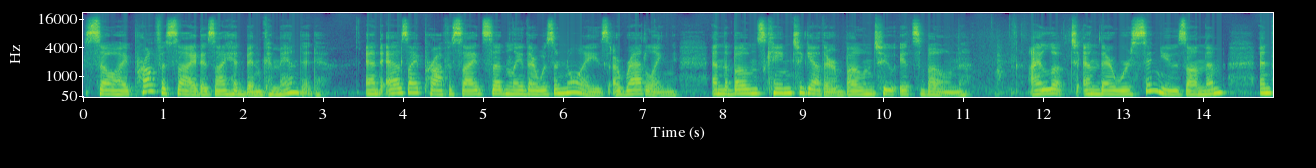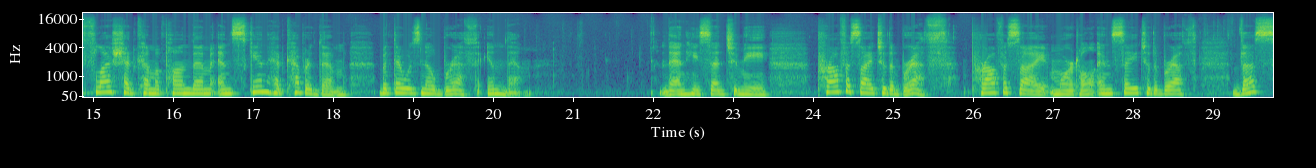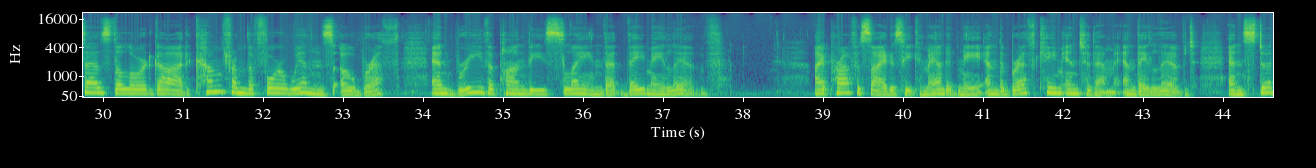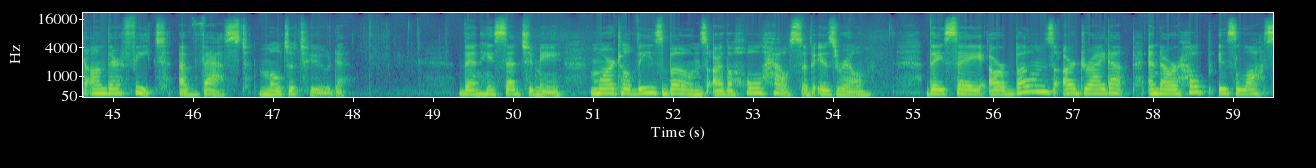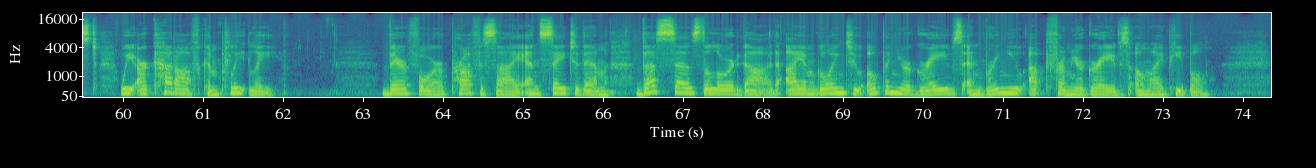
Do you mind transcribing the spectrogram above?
So I prophesied as I had been commanded. And as I prophesied, suddenly there was a noise, a rattling, and the bones came together, bone to its bone. I looked, and there were sinews on them, and flesh had come upon them, and skin had covered them, but there was no breath in them. Then he said to me, Prophesy to the breath, prophesy, mortal, and say to the breath, Thus says the Lord God Come from the four winds, O breath, and breathe upon these slain that they may live. I prophesied as he commanded me, and the breath came into them, and they lived, and stood on their feet, a vast multitude. Then he said to me, Mortal, these bones are the whole house of Israel. They say, Our bones are dried up, and our hope is lost. We are cut off completely. Therefore prophesy and say to them, Thus says the Lord God, I am going to open your graves and bring you up from your graves, O my people.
